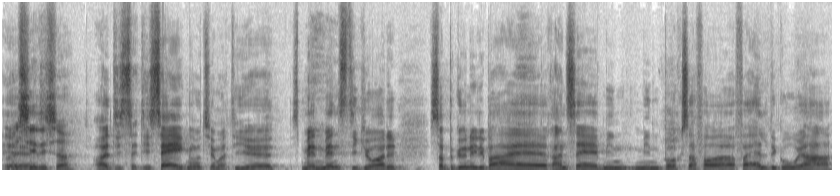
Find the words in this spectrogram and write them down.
Hvad siger de så? Og de, de sagde ikke noget til mig. De, øh, men mens de gjorde det, så begyndte de bare at øh, rense af min, mine bukser for, for alt det gode, jeg har.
